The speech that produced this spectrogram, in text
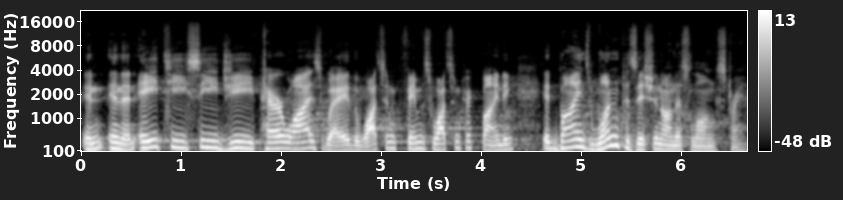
in, in an ATCG pairwise way, the Watson, famous Watson-Crick binding, it binds one position on this long strand.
